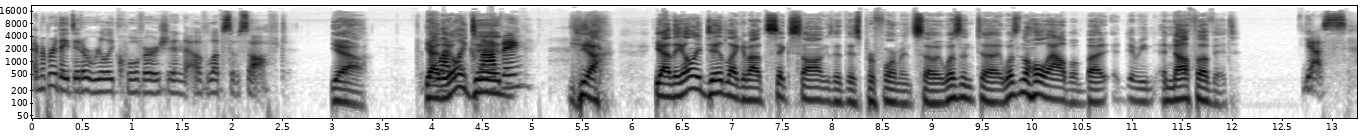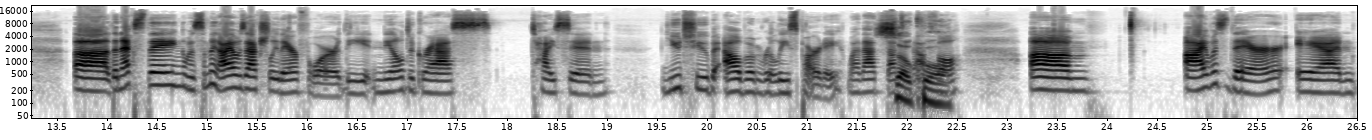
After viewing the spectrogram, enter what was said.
I remember they did a really cool version of "Love So Soft." Yeah. A Yeah, they only like, did. clapping. Yeah, yeah, they only did like about six songs at this performance, so it wasn't uh, it wasn't the whole album, but I mean enough of it. Yes. Uh, the next thing was something I was actually there for the Neil deGrasse Tyson YouTube album release party. Wow, that, that's So cool. Um, I was there and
